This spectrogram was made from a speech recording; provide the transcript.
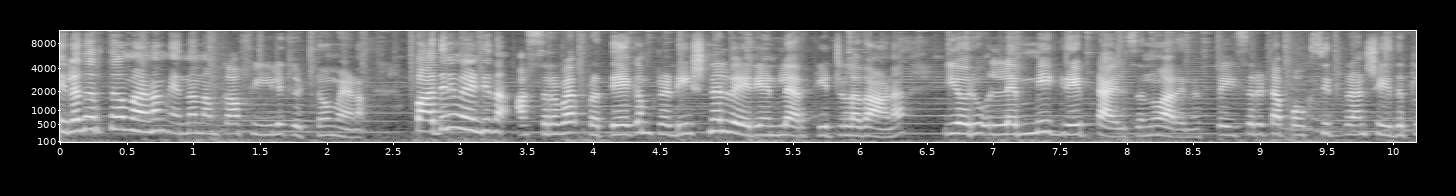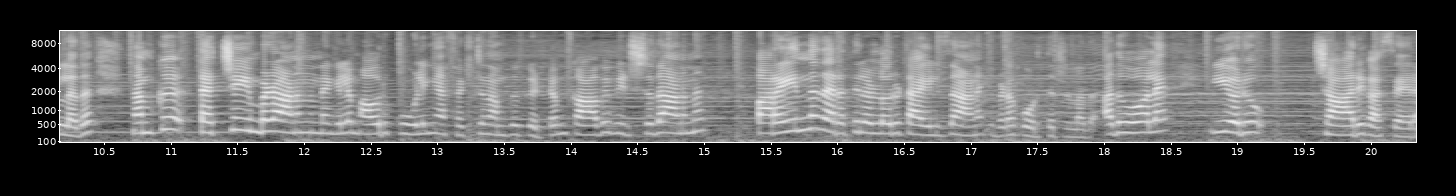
നിലനിർത്തുകയും വേണം എന്നാൽ നമുക്ക് ആ ഫീൽ കിട്ടുകയും വേണം. അപ്പോൾ അതിന് വേണ്ടി അസർവ പ്രത്യേകം ട്രഡീഷണൽ വേരിയന്റിൽ ഇറക്കിയിട്ടുള്ളതാണ് ഈ ഒരു ലെമ്മി ഗ്രേപ്പ് ടൈൽസ് എന്ന് പറയുന്നത്. സ്പേസർ ഇട്ട് അപ്പോക്സി ഇട്ടാണ് ചെയ്തിട്ടുള്ളത്. നമുക്ക് ടച്ച് ചെയ്യുമ്പോഴാണെന്നുണ്ടെങ്കിലും ആ ഒരു കൂളിംഗ് എഫക്റ്റ് നമുക്ക് കിട്ടും. കാവി വിരിച്ചതാണെന്ന് പറയുന്ന തരത്തിലുള്ള ഒരു ടൈൽസ് ആണ് ഇവിടെ കൊടുത്തിട്ടുള്ളത്. അതുപോലെ ഈ ഒരു ചാരു കസേര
